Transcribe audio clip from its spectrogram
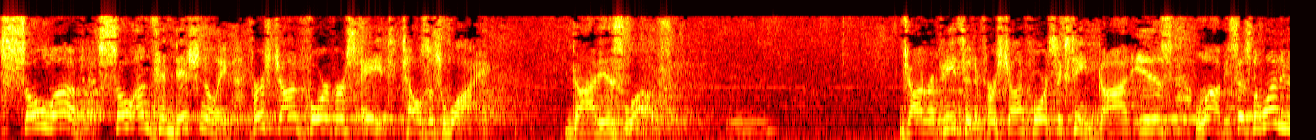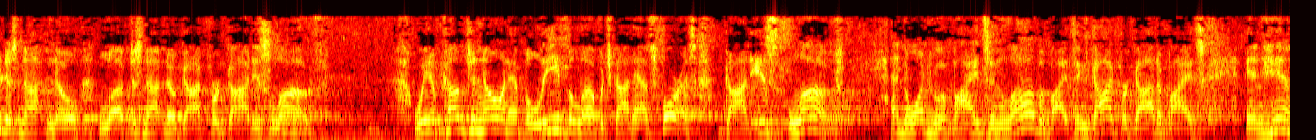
So loved, so unconditionally. 1 John 4 verse 8 tells us why. God is love. John repeats it in 1 John 4, 16. God is love. He says, the one who does not know love does not know God, for God is love. We have come to know and have believed the love which God has for us. God is love. And the one who abides in love abides in God, for God abides in him.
